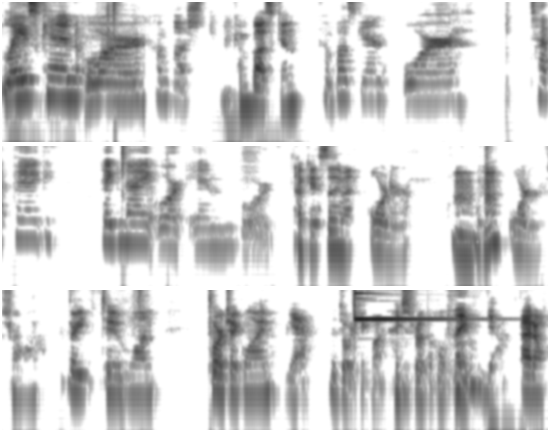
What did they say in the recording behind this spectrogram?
Blaziken, or Combust- Combusken. Combusken, or Tepig, Pignite, or Imboard. Okay, so they went order, which Mhm. order is wrong. Three, two, one. Torchic line. Yeah, the Torchic one. I just wrote the whole thing. Yeah, I don't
